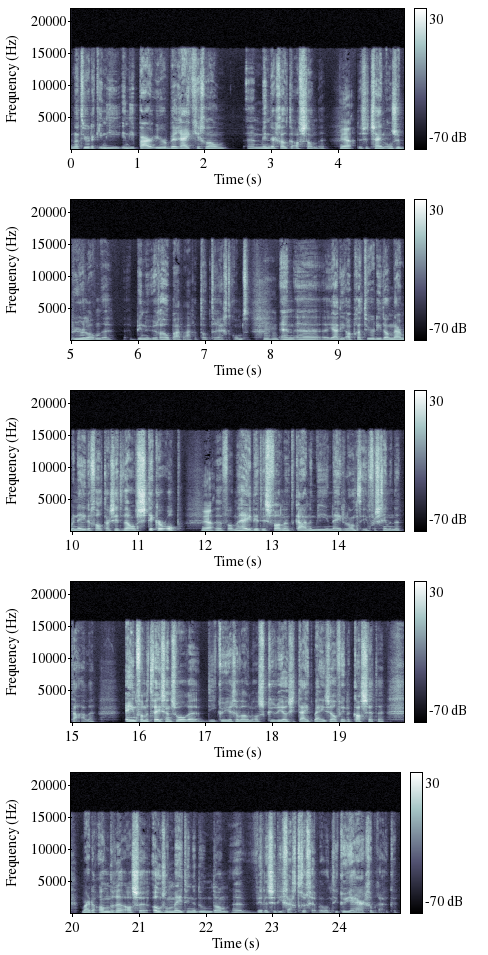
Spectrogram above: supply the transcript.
natuurlijk in die, in die paar uur bereik je gewoon minder grote afstanden. Ja. Dus het zijn onze buurlanden binnen Europa waar het dan terecht komt. Mhm. En eh, ja, die apparatuur die dan naar beneden valt, daar zit wel een sticker op. Ja. eh, van hey, dit is van het KNMI in Nederland in verschillende talen. Eén van de twee sensoren, die kun je gewoon als curiositeit bij jezelf in de kast zetten. Maar de andere, als ze ozonmetingen doen, dan eh, willen ze die graag terug hebben, want die kun je hergebruiken.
